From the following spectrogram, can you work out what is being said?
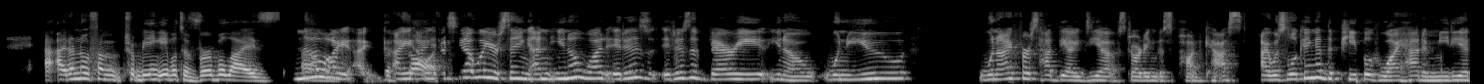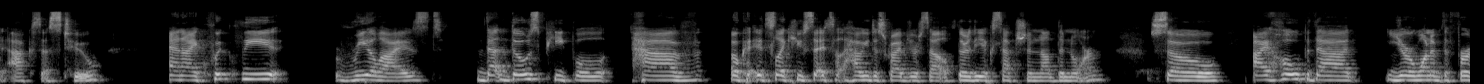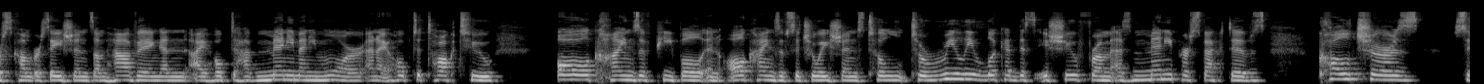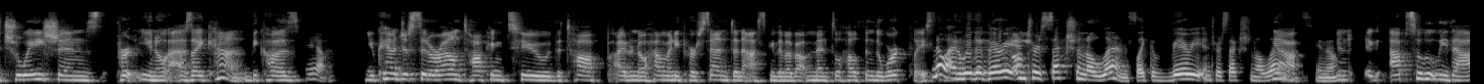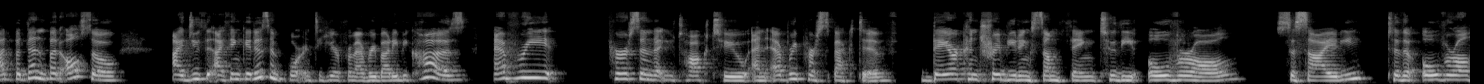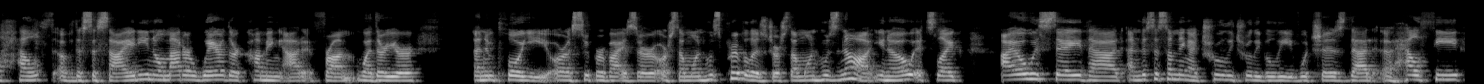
I don't know if I'm being able to verbalize. No, um, I I, I I get what you're saying, and you know what? It is it is a very you know when you when I first had the idea of starting this podcast, I was looking at the people who I had immediate access to. And I quickly realized that those people have, okay, it's like you said, it's how you described yourself. They're the exception, not the norm. So I hope that you're one of the first conversations I'm having. And I hope to have many, many more. And I hope to talk to all kinds of people in all kinds of situations to to really look at this issue from as many perspectives cultures situations per, you know as i can because yeah. you can't just sit around talking to the top i don't know how many percent and asking them about mental health in the workplace. No and with a very intersectional lens like a very intersectional lens yeah, you know? and eh, absolutely that but then but also i do th- i think it is important to hear from everybody because every person that you talk to and every perspective, they are contributing something to the overall society, to the overall health of the society, no matter where they're coming at it from, whether you're an employee or a supervisor or someone who's privileged or someone who's not. You know, it's like I always say that, and this is something I truly, truly believe, which is that a healthy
